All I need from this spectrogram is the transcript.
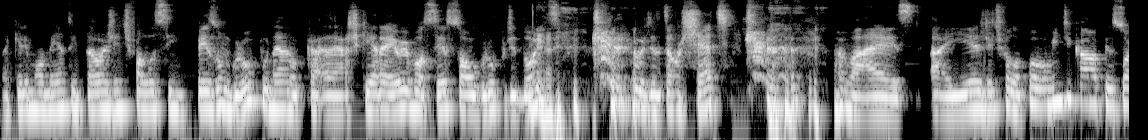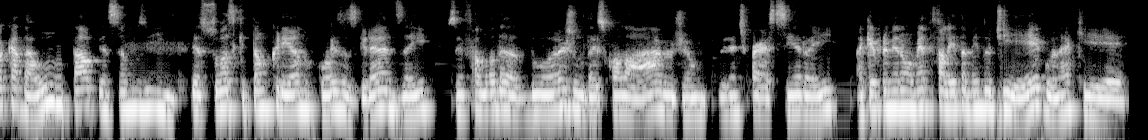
Naquele momento, então, a gente falou assim, fez um grupo, né? No, acho que era eu e você, só o grupo de dois, podia ser um chat. Mas aí a gente falou, pô, vamos indicar uma pessoa a cada um tal. Pensamos em pessoas que estão criando coisas grandes aí. Você falou da, do Ângelo da Escola Agro, já é um grande parceiro aí. Naquele primeiro momento falei também do Diego, né? Que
